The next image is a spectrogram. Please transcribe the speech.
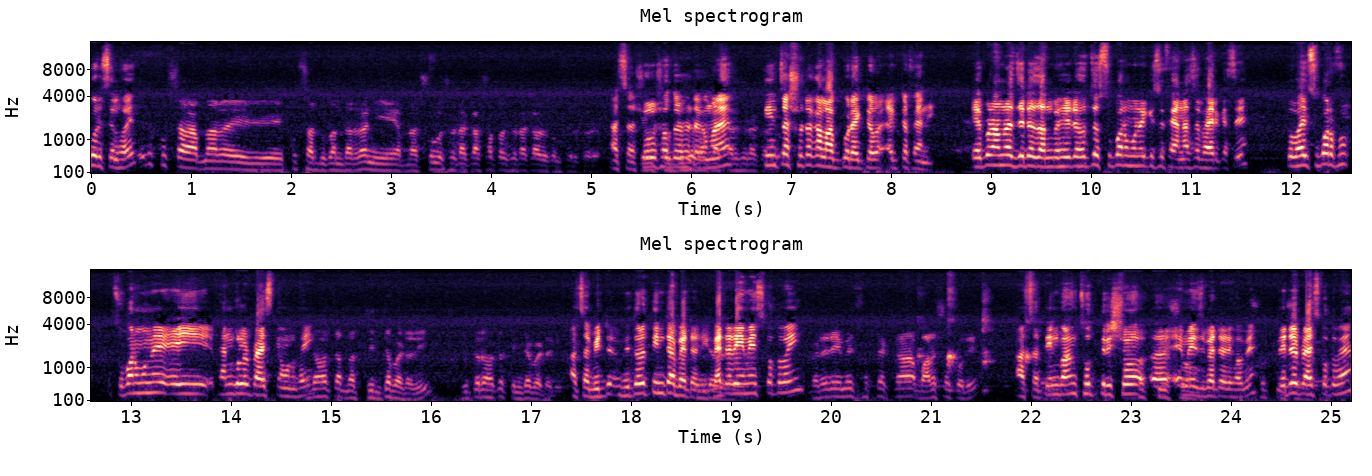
করে সেল হয়? খুচরা আপনার এই খুচরা দোকানদাররা নিয়ে আপনার ষোলোশো টাকা সতেরোশো টাকা ওরকম সেল করে। আচ্ছা ষোলো সতেরোশো টাকা মানে 1400 টাকা। তিন চারশো টাকা লাভ করে একটা একটা ফ্যানে এরপর আমরা যেটা জানব সেটা হচ্ছে সুপার মনের কিছু ফ্যান আছে ভাইয়ের কাছে। তো ভাই সুপার সুপার মনের এই ফ্যানগুলোর প্রাইস কেমন ভাই? এটা হচ্ছে আপনার তিনটা ব্যাটারি ভিতরে হচ্ছে তিনটা ব্যাটারি। আচ্ছা ভিতরে- তিনটা ব্যাটারি। ব্যাটারি। এমএএইচ কত ভাই? ব্যাটারি এমএস হচ্ছে একটা বারোশো করে। আচ্ছা তিন বারং ছত্রিশশো 3600 এমএএইচ ব্যাটারি হবে। এটার প্রাইস কত ভাই?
